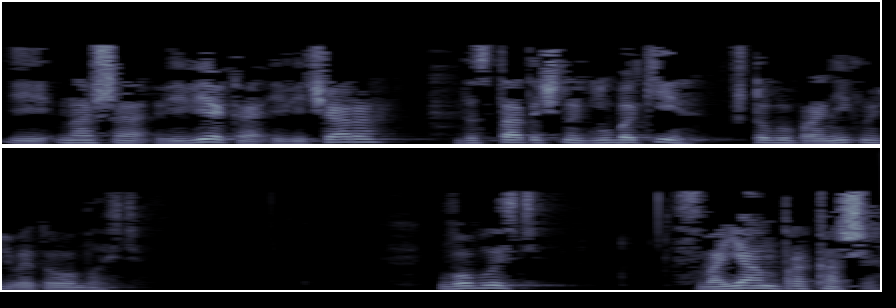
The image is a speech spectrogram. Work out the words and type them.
И наша вивека и вичара достаточно глубоки, чтобы проникнуть в эту область. В область своям пракаши,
